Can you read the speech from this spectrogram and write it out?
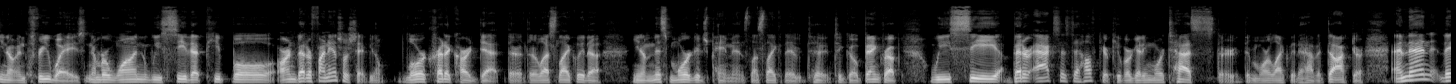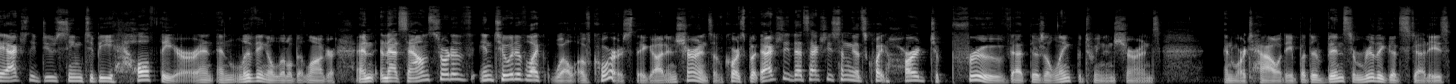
you know, in three ways. Number one, we see that people are in better financial shape. You know, lower credit card debt. They're they're less likely to you know miss mortgage payments, less likely to, to, go bankrupt. We see better access to healthcare. People are getting more tests. They're they're more likely to have a doctor, and then they actually do seem to be healthier and, and living a little bit longer. And and that sounds sort of intuitive, like well, of course they got insurance, of course. But actually, that's actually something that's quite hard to prove that there's a link between insurance and mortality. But there have been some really good studies.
